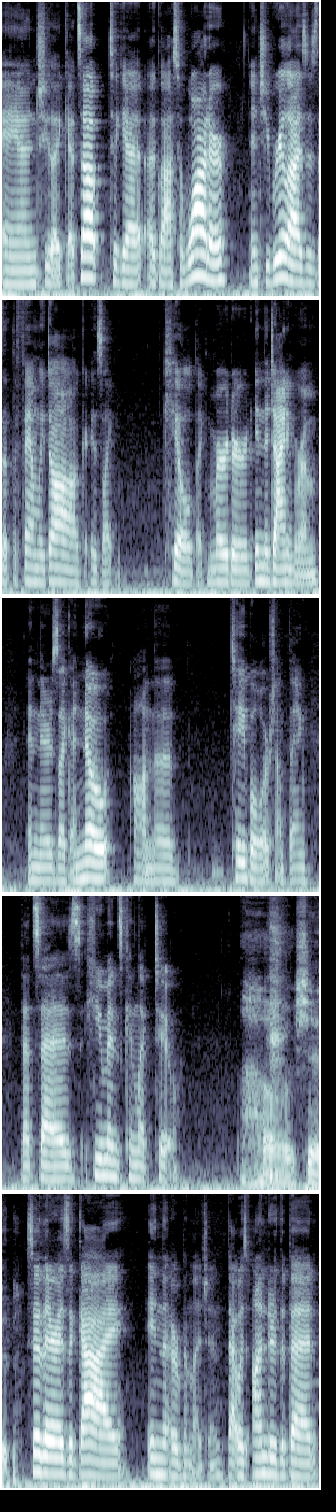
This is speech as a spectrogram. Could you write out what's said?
And she like gets up to get a glass of water and she realizes that the family dog is like killed like murdered in the dining room. And there's like a note on the table or something that says humans can lick too. Oh shit. so there is a guy in the urban legend that was under the bed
